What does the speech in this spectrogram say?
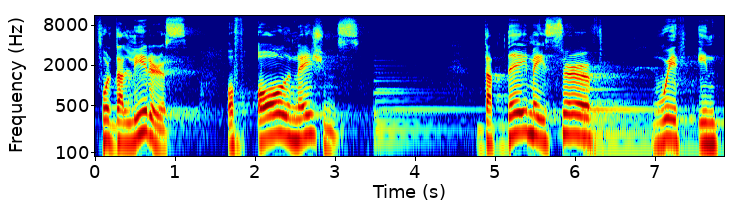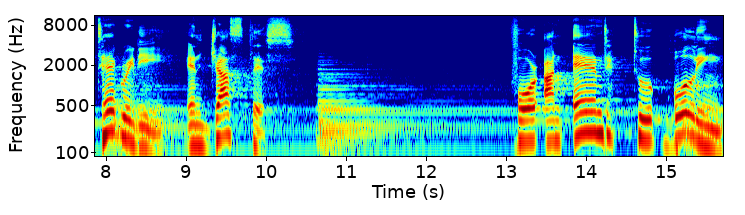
for the leaders of all nations, that they may serve with integrity and justice for an end to bullying,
